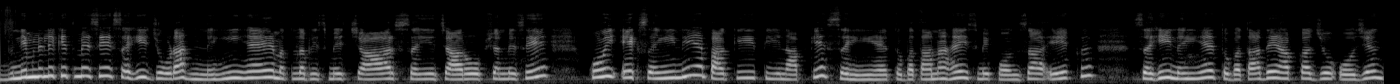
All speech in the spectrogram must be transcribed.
निम्नलिखित में से सही जोड़ा नहीं है। मतलब इसमें चार सही, चारों ऑप्शन में से कोई एक सही नहीं है, बाकी तीन आपके सही हैं। तो बताना है इसमें कौन सा एक सही नहीं है। तो बता दें आपका जो ओजन,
